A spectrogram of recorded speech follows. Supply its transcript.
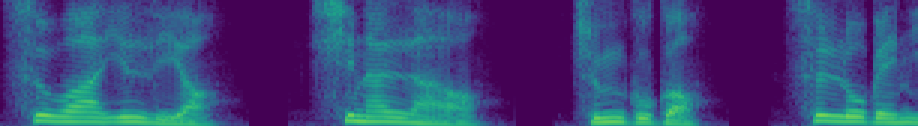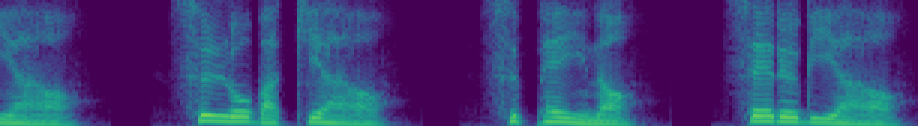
스와힐리어, 싱할라어, 중국어, 슬로베니아어, 슬로바키아어, 스페인어, 세르비아어,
